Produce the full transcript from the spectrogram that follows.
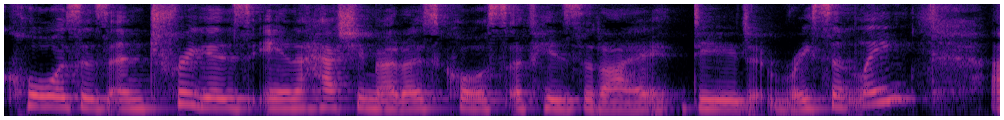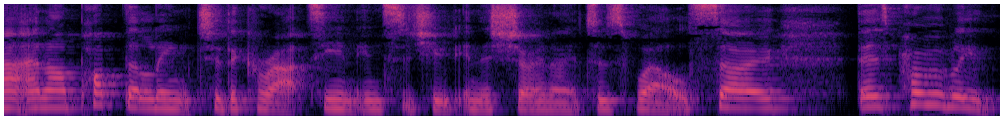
causes and triggers in a Hashimoto's course of his that I did recently. Uh, and I'll pop the link to the Karatsian Institute in the show notes as well. So there's probably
